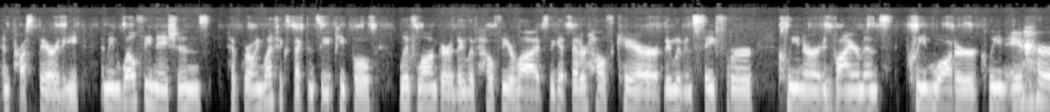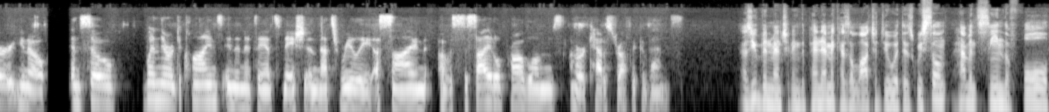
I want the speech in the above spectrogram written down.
and prosperity. I mean, wealthy nations have growing life expectancy. People live longer, they live healthier lives, they get better health care, they live in safer, cleaner environments, clean water, clean air, you know. And so when there are declines in an advanced nation, that's really a sign of societal problems or catastrophic events. As you've been mentioning, the pandemic has a lot to do with this. We still haven't seen the full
